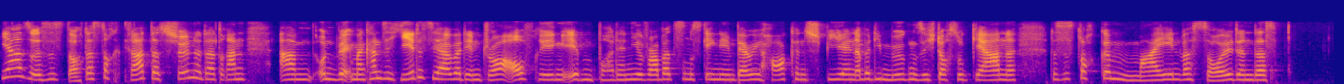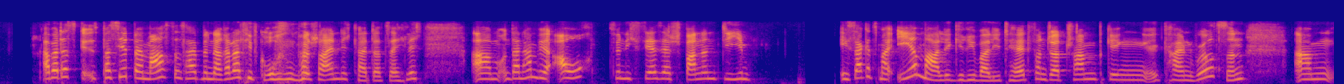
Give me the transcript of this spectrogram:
Ja, so ist es doch. Das ist doch gerade das Schöne daran. Ähm, und man kann sich jedes Jahr über den Draw aufregen, eben, boah, der Neil Robertson muss gegen den Barry Hawkins spielen, aber die mögen sich doch so gerne. Das ist doch gemein. Was soll denn das? Aber das passiert bei Masters halt mit einer relativ großen Wahrscheinlichkeit tatsächlich. Ähm, und dann haben wir auch, finde ich sehr, sehr spannend, die ich sage jetzt mal, ehemalige Rivalität von Judd Trump gegen Kyle Wilson. Ähm,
